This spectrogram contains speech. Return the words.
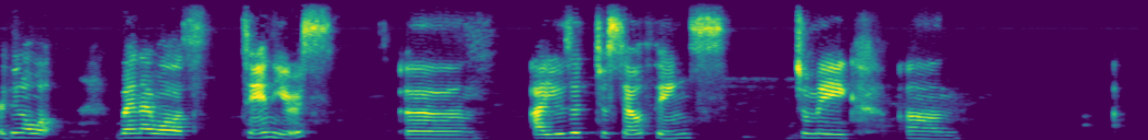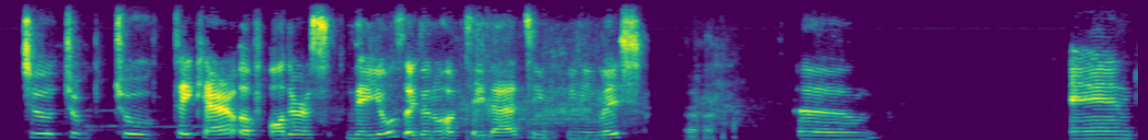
i don't know what, when i was 10 years um I use it to sell things, to make um, to to to take care of others' nails. I don't know how to say that in in English. Uh-huh. Um, and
